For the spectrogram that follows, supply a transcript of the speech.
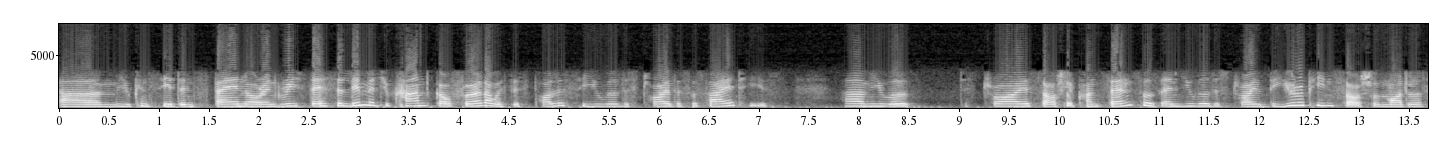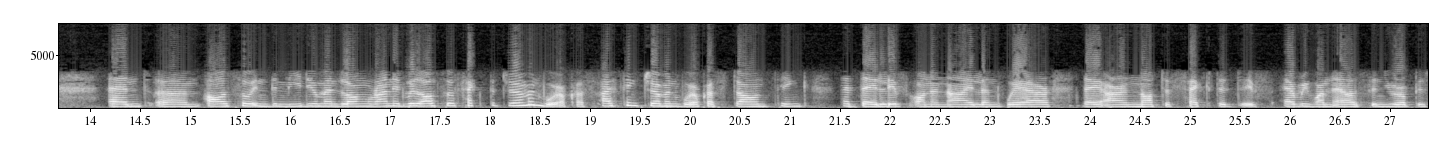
um, you can see it in Spain or in Greece. There's a limit. You can't go further with this policy. You will destroy the societies. Um, you will destroy social consensus, and you will destroy the European social model. And um, also in the medium and long run, it will also affect the German workers. I think German workers don't think that they live on an island where they are not affected if everyone else in Europe is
